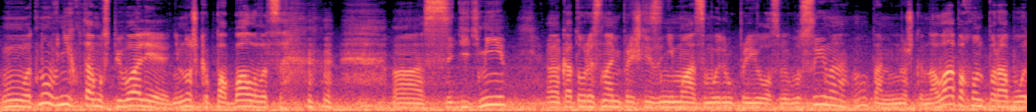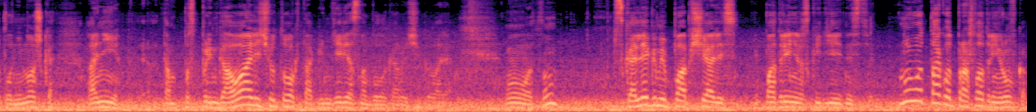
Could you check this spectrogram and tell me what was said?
Вот, ну, в них там успевали немножко побаловаться а, с детьми, а, которые с нами пришли заниматься. Мой друг привел своего сына. Ну, там немножко на лапах он поработал, немножко они э, там поспринговали чуток. Так интересно было, короче говоря. Вот, ну, с коллегами пообщались по тренерской деятельности. Ну, вот так вот прошла тренировка.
